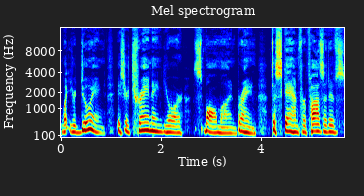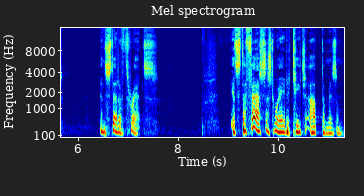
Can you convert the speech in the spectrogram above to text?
What you're doing is you're training your small mind brain to scan for positives instead of threats. It's the fastest way to teach optimism.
